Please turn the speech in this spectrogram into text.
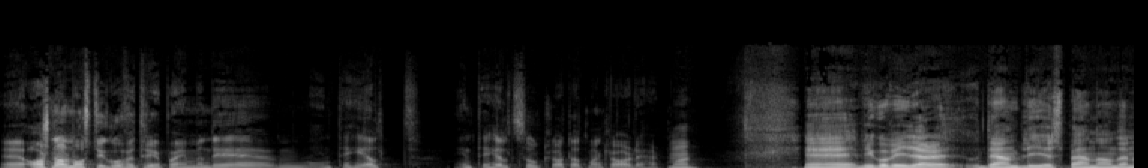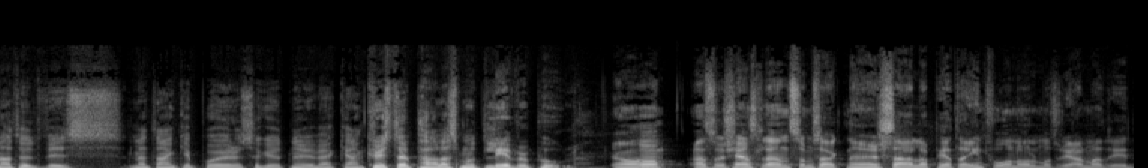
Eh, Arsenal måste ju gå för tre poäng, men det är inte helt, inte helt solklart att man klarar det här. Eh, vi går vidare. Den blir ju spännande naturligtvis med tanke på hur det såg ut nu i veckan. Crystal Palace mot Liverpool. Ja, alltså känslan som sagt när Salah petar in 2-0 mot Real Madrid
